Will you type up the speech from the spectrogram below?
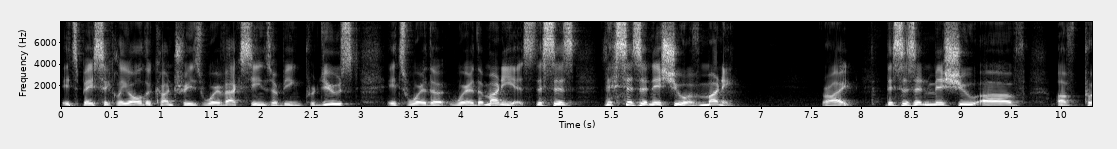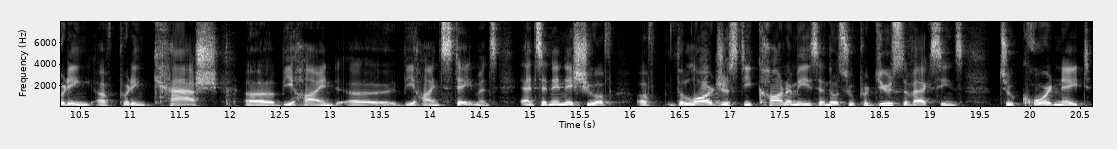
it's basically all the countries where vaccines are being produced. It's where the where the money is. This is this is an issue of money right? This is an issue of of putting of putting cash uh, behind uh, behind statements, and it's an issue of of the largest economies and those who produce the vaccines to coordinate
